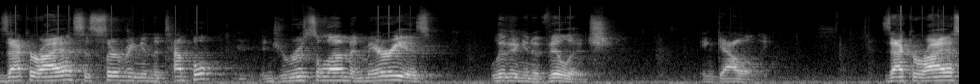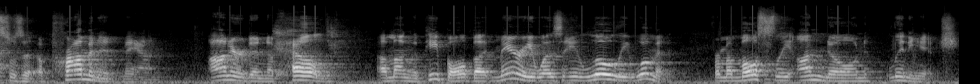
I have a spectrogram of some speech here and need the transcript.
Zacharias is serving in the temple in Jerusalem, and Mary is living in a village in Galilee. Zacharias was a, prominent man, honored and upheld among the people, but Mary was a lowly woman from a mostly unknown lineage.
